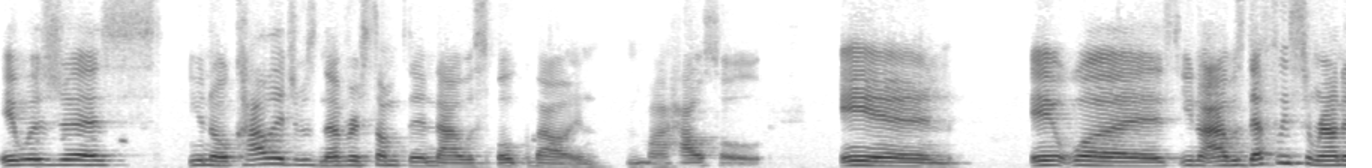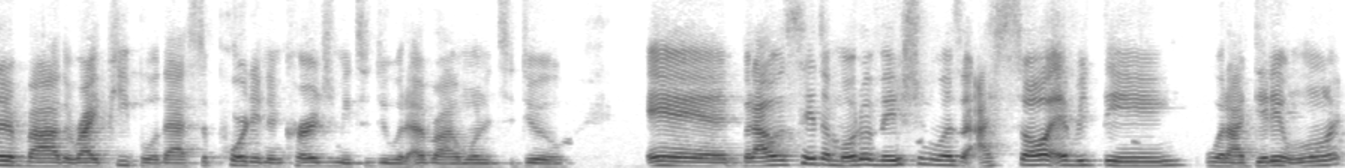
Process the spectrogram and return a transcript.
it was just you know college was never something that was spoke about in my household and it was, you know, I was definitely surrounded by the right people that supported and encouraged me to do whatever I wanted to do. And, but I would say the motivation was I saw everything what I didn't want,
